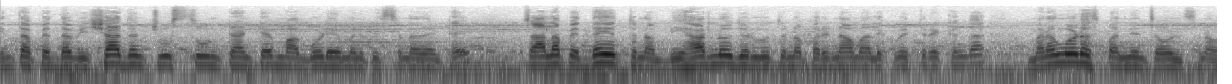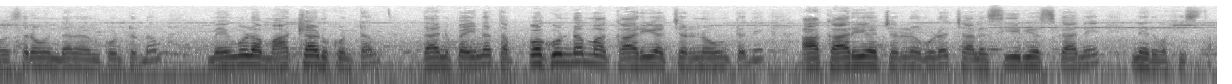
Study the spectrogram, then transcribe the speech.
ఇంత పెద్ద విషాదం చూస్తూ ఉంటే మాకు కూడా ఏమనిపిస్తున్నదంటే చాలా పెద్ద ఎత్తున బీహార్లో జరుగుతున్న పరిణామాలకు వ్యతిరేకంగా మనం కూడా స్పందించవలసిన అవసరం ఉందని అనుకుంటున్నాం. మేము కూడా మాట్లాడుకుంటాం. దానిపైన తప్పకుండా మా కార్యాచరణ ఉంటుంది. ఆ కార్యాచరణ కూడా చాలా సీరియస్గానే నిర్వహిస్తాం.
